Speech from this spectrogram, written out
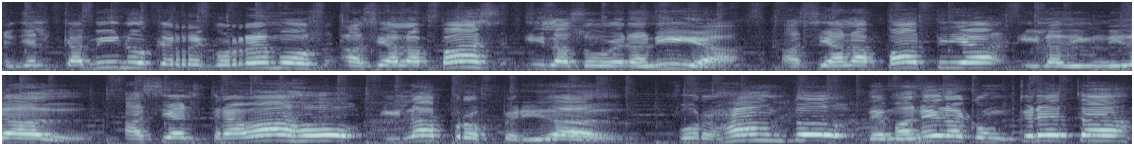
en el camino que recorremos hacia la paz y la soberanía, hacia la patria y la dignidad, hacia el trabajo y la prosperidad forjando de manera concreta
